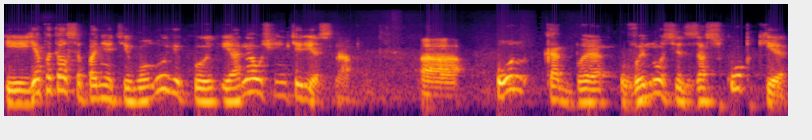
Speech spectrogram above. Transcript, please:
И я пытался понять его логику, и она очень интересна. Он как бы выносит за скобки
